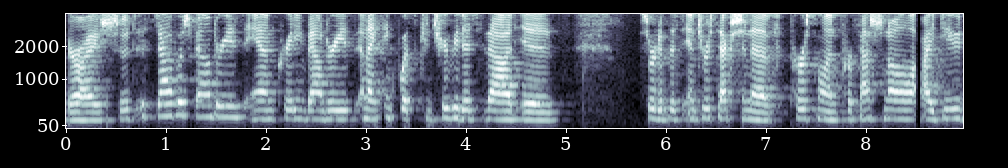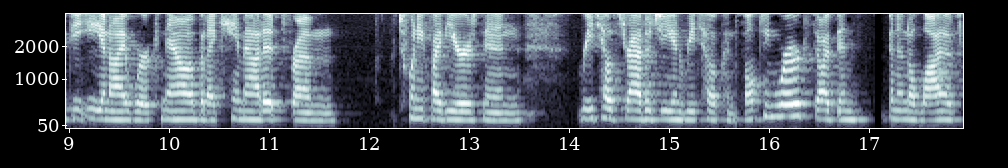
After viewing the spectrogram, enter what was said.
where I should establish boundaries and creating boundaries. And I think what's contributed to that is sort of this intersection of personal and professional. I do DE and I work now, but I came at it from 25 years in retail strategy and retail consulting work. So I've been been in a lot of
